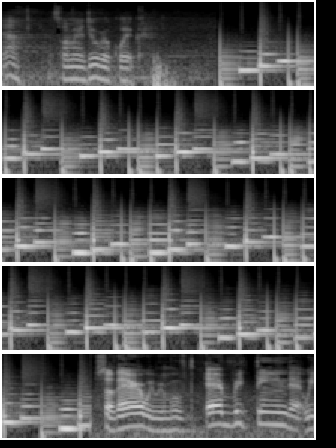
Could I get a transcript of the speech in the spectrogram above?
yeah, that's what I'm gonna do real quick. So there, we removed everything that we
